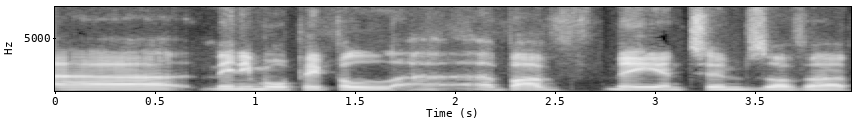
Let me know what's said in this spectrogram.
uh, many more people uh, above me in terms of a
